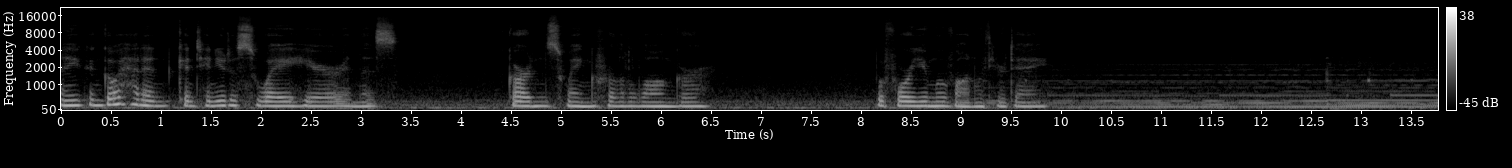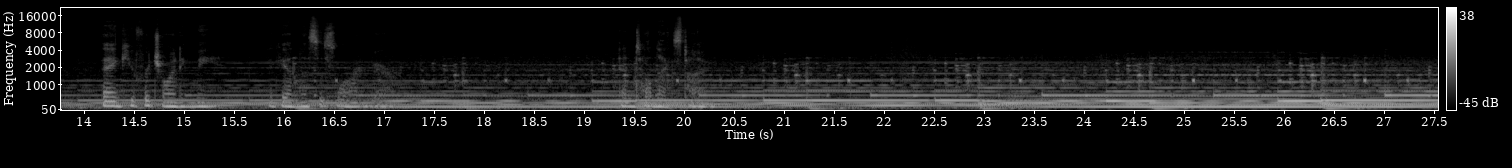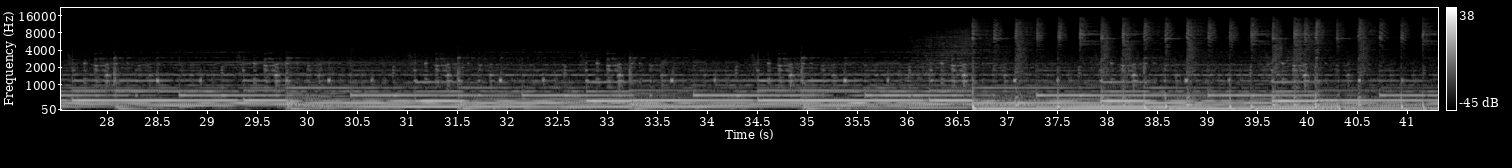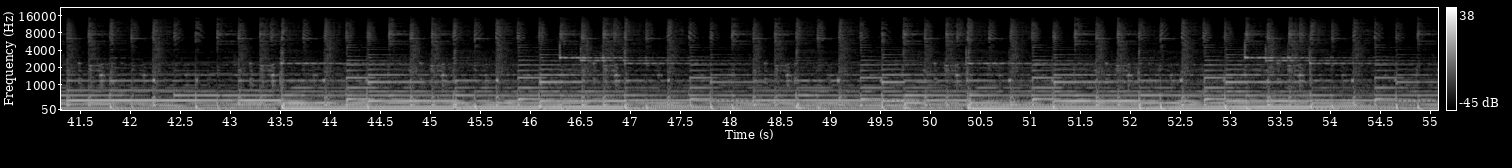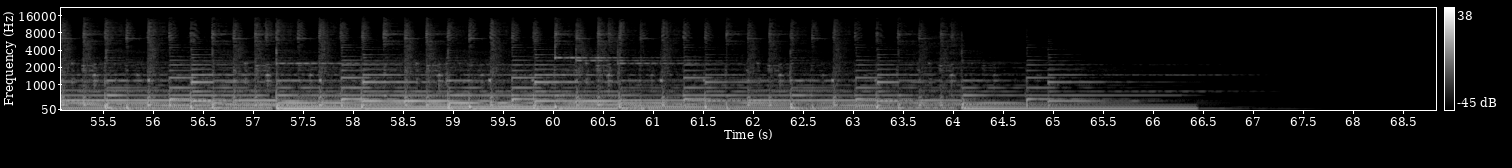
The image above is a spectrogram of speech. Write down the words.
Now you can go ahead and continue to sway here in this garden swing for a little longer before you move on with your day. Thank you for joining me. Again, this is Lauren Bear. Until next time.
